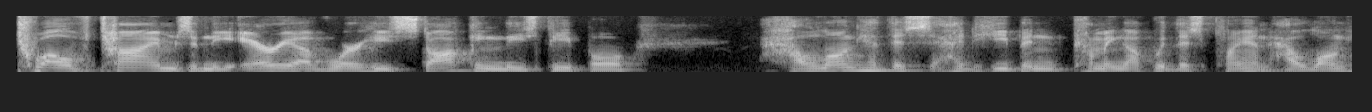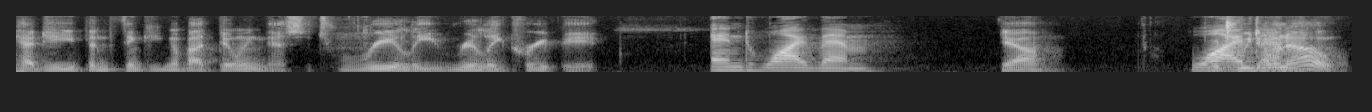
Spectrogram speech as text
12 times in the area of where he's stalking these people how long had this had he been coming up with this plan how long had he been thinking about doing this it's really really creepy And why them? Yeah. Why Which we them? don't know.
